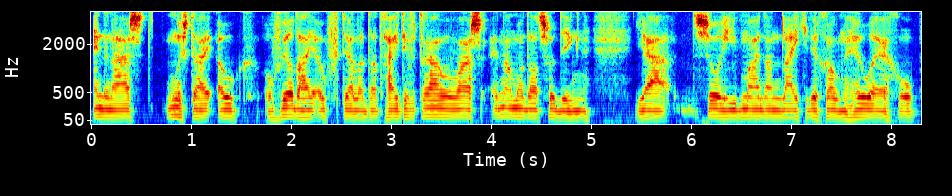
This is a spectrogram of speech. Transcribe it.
En daarnaast moest hij ook, of wilde hij ook vertellen dat hij te vertrouwen was en allemaal dat soort dingen. Ja, sorry, maar dan lijkt je er gewoon heel erg op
